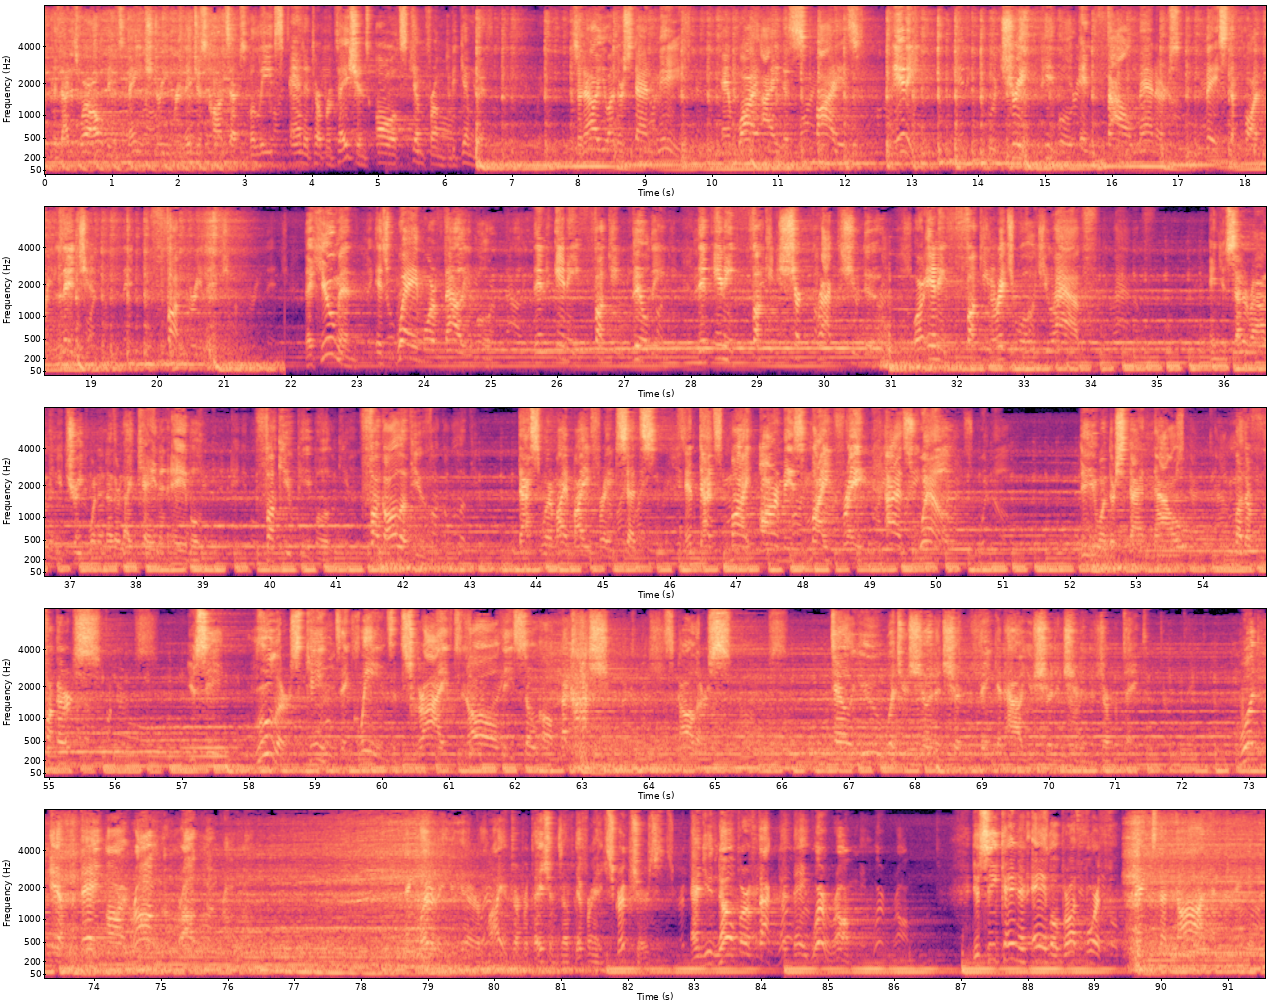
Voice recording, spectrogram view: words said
Because that is where all these mainstream religious concepts, beliefs, and interpretations all stem from to begin with. So now you understand me and why I despise any treat people in foul manners based upon religion. Fuck religion. The human is way more valuable than any fucking building, than any fucking shirk practice you do, or any fucking rituals you have and you sit around and you treat one another like Cain and Abel. Fuck you people. Frame sets. And that's my army's mind frame as well. Do you understand now, motherfuckers? You see, rulers, kings and queens and scribes and all these so-called Nakash see, Cain and Abel brought forth things that God had created.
